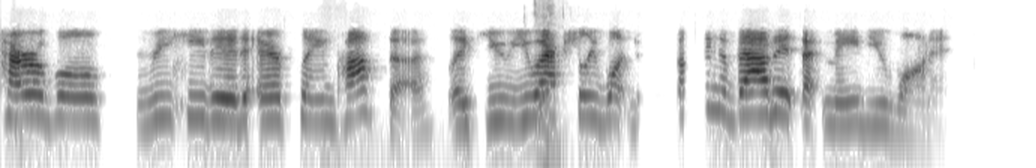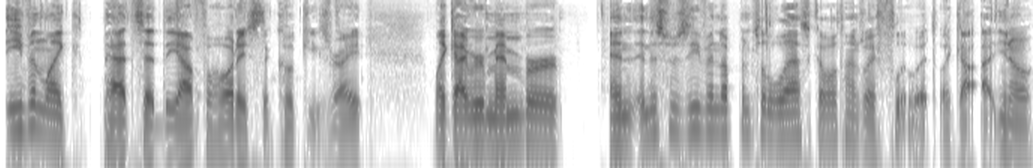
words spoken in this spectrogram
terrible reheated airplane pasta. Like you you yeah. actually want something about it that made you want it even like Pat said, the alfajores, the cookies, right? Like I remember, and, and this was even up until the last couple of times I flew it. Like, I, you know,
